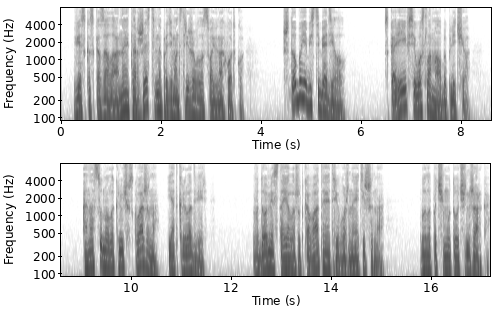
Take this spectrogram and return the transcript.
— веско сказала она и торжественно продемонстрировала свою находку. «Что бы я без тебя делал?» «Скорее всего, сломал бы плечо». Она сунула ключ в скважину и открыла дверь. В доме стояла жутковатая тревожная тишина. Было почему-то очень жарко.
